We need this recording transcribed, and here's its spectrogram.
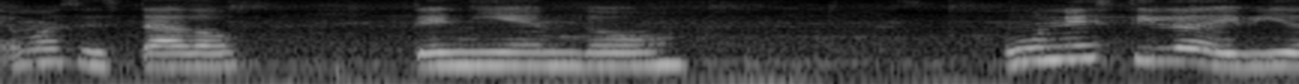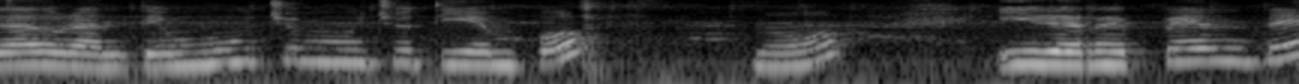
hemos estado teniendo un estilo de vida durante mucho, mucho tiempo, ¿no? Y de repente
